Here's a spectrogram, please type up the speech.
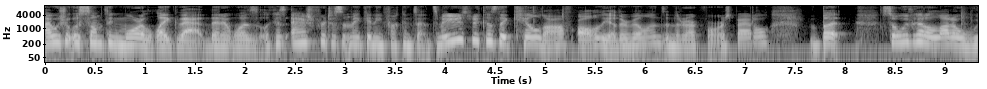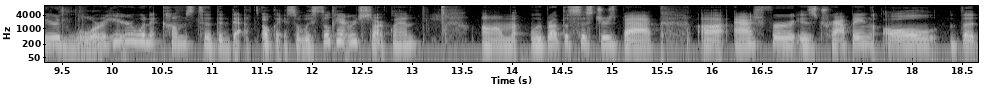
I wish it was something more like that than it was because Ashfur doesn't make any fucking sense. Maybe it's because they killed off all the other villains in the Dark Forest battle, but so we've got a lot of weird lore here when it comes to the deaths. Okay, so we still can't reach StarClan. Um, we brought the sisters back. Uh, Ashfur is trapping all the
